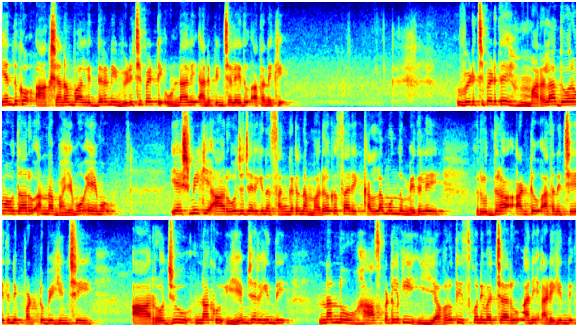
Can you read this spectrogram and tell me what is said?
ఎందుకో ఆ క్షణం వాళ్ళిద్దరిని విడిచిపెట్టి ఉండాలి అనిపించలేదు అతనికి. విడిచిపెడితే మరలా దూరం అవుతారు అన్న భయమో ఏమో. యష్మికి ఆ రోజు జరిగిన సంఘటన మరొకసారి కళ్ళ ముందు మెదిలి రుద్ర అంటూ అతని చేతిని పట్టు బిగించి ఆ రోజు నాకు ఏం జరిగింది? నన్ను హాస్పిటల్కి ఎవరు తీసుకొని వచ్చారు అని అడిగింది.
